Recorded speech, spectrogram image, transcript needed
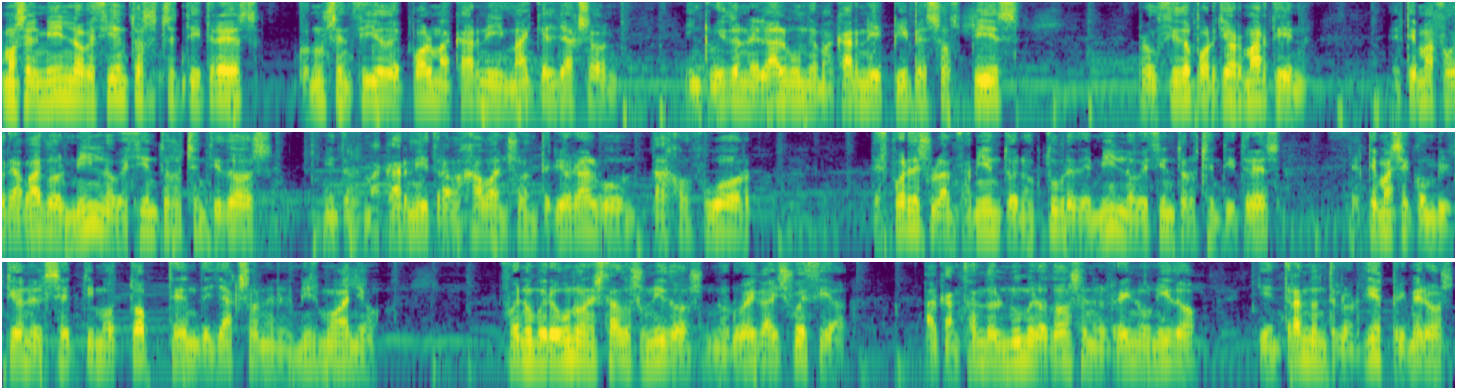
Estamos en 1983 con un sencillo de Paul McCartney y Michael Jackson, incluido en el álbum de McCartney Pipes of Peace, producido por George Martin. El tema fue grabado en 1982, mientras McCartney trabajaba en su anterior álbum Tag of War. Después de su lanzamiento en octubre de 1983, el tema se convirtió en el séptimo top ten de Jackson en el mismo año. Fue número uno en Estados Unidos, Noruega y Suecia, alcanzando el número dos en el Reino Unido y entrando entre los diez primeros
